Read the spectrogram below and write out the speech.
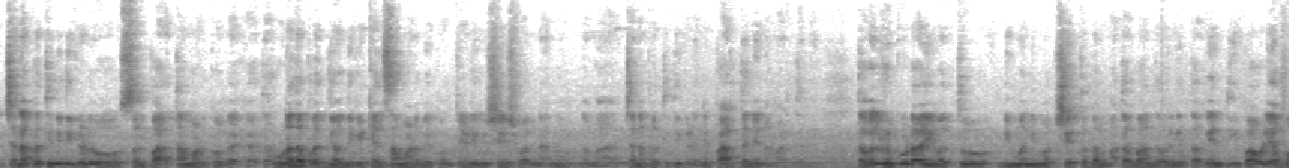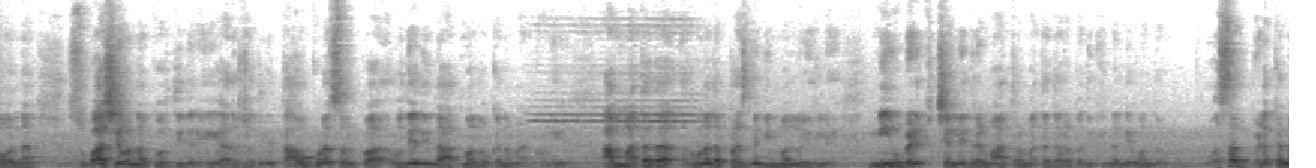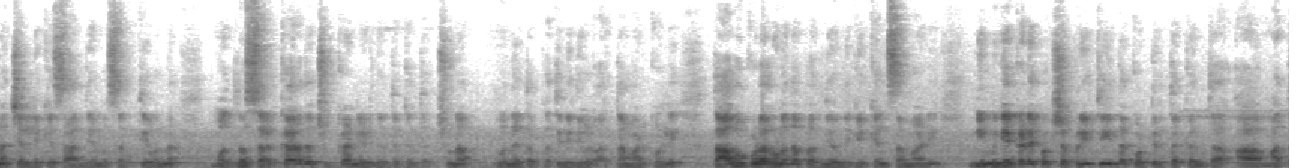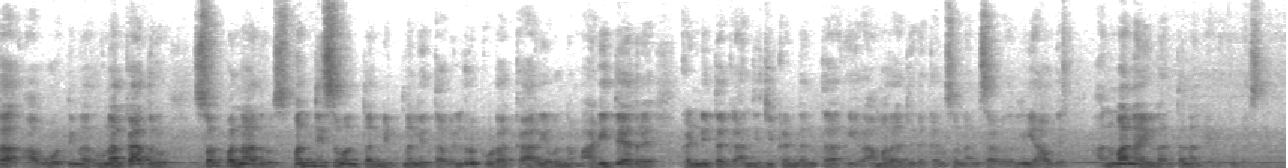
ಜನಪ್ರತಿನಿಧಿಗಳು ಸ್ವಲ್ಪ ಅರ್ಥ ಮಾಡ್ಕೋಬೇಕಾಗುತ್ತೆ ಋಣದ ಪ್ರಜ್ಞೆಯೊಂದಿಗೆ ಕೆಲಸ ಮಾಡಬೇಕು ಅಂತೇಳಿ ವಿಶೇಷವಾಗಿ ನಾನು ನಮ್ಮ ಜನಪ್ರತಿನಿಧಿಗಳಲ್ಲಿ ಪ್ರಾರ್ಥನೆಯನ್ನು ಮಾಡ್ತೇನೆ. ತಾವೆಲ್ಲರೂ ಕೂಡ ಇವತ್ತು ನಿಮ್ಮ ನಿಮ್ಮ ಕ್ಷೇತ್ರದ ಮತ ಬಾಂಧವರಿಗೆ ತಾವೇನು ದೀಪಾವಳಿ ಹಬ್ಬವನ್ನು, ಶುಭಾಶಯವನ್ನು ಕೋರ್ತಿದ್ದೀರಿ, ಅದ್ರ ಜೊತೆಗೆ ತಾವು ಕೂಡ ಸ್ವಲ್ಪ ಹೃದಯದಿಂದ ಆತ್ಮಾಲೋಕನ ಮಾಡ್ಕೊಳ್ಳಿ. ಆ ಮತದ ಋಣದ ಪ್ರಜ್ಞೆ ನಿಮ್ಮಲ್ಲೂ ಇರಲಿ. ನೀವು ಬೆಳಕು ಚೆಲ್ಲಿದ್ರೆ ಮಾತ್ರ ಮತದಾರ ಬದುಕಿನಲ್ಲಿ ಒಂದು ಹೊಸ ಬೆಳಕನ್ನು ಚೆಲ್ಲಲಿಕ್ಕೆ ಸಾಧ್ಯ ಎಂಬ ಸತ್ಯವನ್ನು ಮೊದಲು ಸರ್ಕಾರದ ಚುಕ್ಕಾಣಿ ಹಿಡಿದಿರ್ತಕ್ಕಂಥ ಚುನಾವಣಿತ ಪ್ರತಿನಿಧಿಗಳು ಅರ್ಥ ಮಾಡಿಕೊಳ್ಳಿ. ತಾವು ಕೂಡ ಋಣದ ಪ್ರಜ್ಞೆಯೊಂದಿಗೆ ಕೆಲಸ ಮಾಡಿ, ನಿಮಗೆ ಕಡೆ ಪಕ್ಷ ಪ್ರೀತಿಯಿಂದ ಕೊಟ್ಟಿರ್ತಕ್ಕಂಥ ಆ ಮತ, ಆ ಓಟಿನ ಋಣಕ್ಕಾದರೂ ಸ್ವಲ್ಪನಾದರೂ ಸ್ಪಂದಿಸುವಂಥ ನಿಟ್ಟಿನಲ್ಲಿ ತಾವೆಲ್ಲರೂ ಕೂಡ ಕಾರ್ಯವನ್ನು ಮಾಡಿದ್ದೇ ಆದರೆ ಖಂಡಿತ ಗಾಂಧೀಜಿ ಕಂಡಂಥ ಈ ರಾಮರಾಜ್ಯದ ಕನಸು ನನಸಾಗೋದ್ರಲ್ಲಿ ಯಾವುದೇ ಅನುಮಾನ ಇಲ್ಲ ಅಂತ ನಾನು ಹೇಳಿಕ್ಕೆ ಬಯಸ್ತೇನೆ.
